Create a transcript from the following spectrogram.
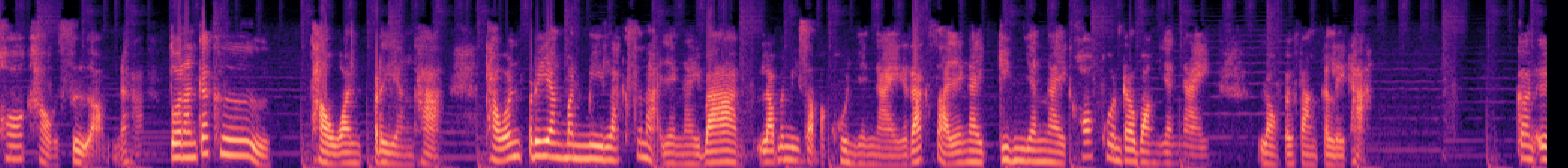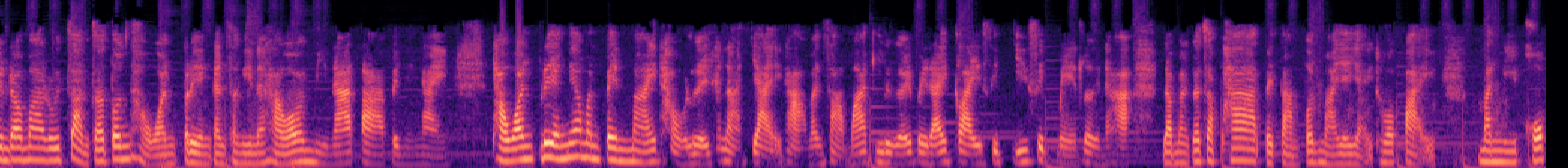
ข้อเข่าเสื่อมนะคะ ตัวนั้นก็คือเถาวันเปรียงค่ะเถาวันเปรียงมันมีลักษณะยังไงบ้าง แล้วมันมีสรรพคุณยังไง รักษายังไงกินยังไง ข้อควรระวังยังไง ลองไปฟังกันเลยค่ะ ก่อนอื่นเรามารู้จักเจ้าต้นเถาวันเปรียงกันสักนิดนะคะ ว่ามันมีหน้าตาเป็นยังไง เถาวันเปรียงเนี่ยมันเป็นไม้เถาเลื้อยขนาดใหญ่ค่ะ มันสามารถเลื้อยไปได้ไกล 10-20 เมตรเลยนะคะ แล้วมันก็จะพาดไปตามต้นไม้ใหญ่ๆทั่วไป มันมีพบ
